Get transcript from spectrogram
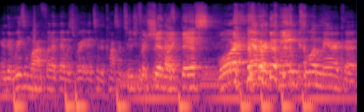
And the reason why I feel like that was written into the Constitution For is shit because like this. If war ever came to America,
